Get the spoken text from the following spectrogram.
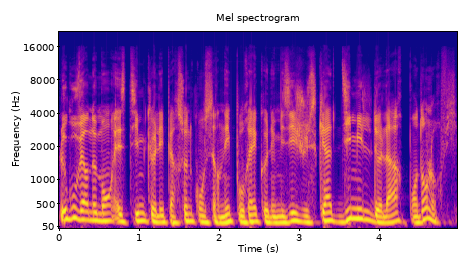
Le gouvernement estime que les personnes concernées pourraient économiser jusqu'à 10 000 dollars pendant leur vie.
